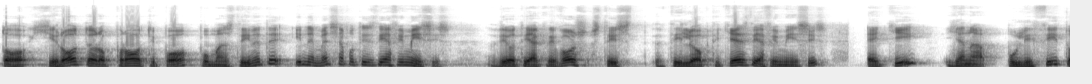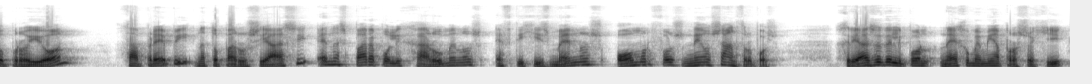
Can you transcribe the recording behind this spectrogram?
το χειρότερο πρότυπο που μας δίνεται είναι μέσα από τις διαφημίσεις. Διότι ακριβώς στις τηλεοπτικές διαφημίσεις, εκεί για να πουληθεί το προϊόν θα πρέπει να το παρουσιάσει ένας πάρα πολύ χαρούμενος, ευτυχισμένος, όμορφος νέος άνθρωπος. Χρειάζεται λοιπόν να έχουμε μία προσοχή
